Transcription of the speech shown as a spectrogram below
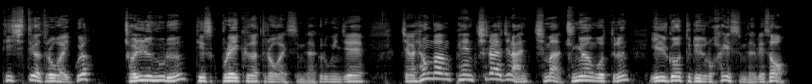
DCT가 들어가 있고요. 전륜 후륜 디스크 브레이크가 들어가 있습니다. 그리고 이제 제가 형광펜 칠하진 않지만 중요한 것들은 읽어 드리도록 하겠습니다. 그래서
